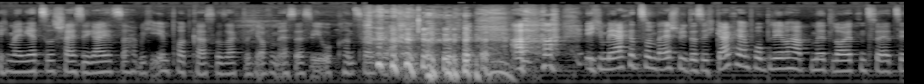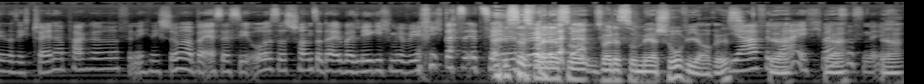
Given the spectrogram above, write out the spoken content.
ich meine, jetzt ist scheißegal, jetzt habe ich eben Podcast gesagt, dass ich auf dem SSEO-Konzert war. aber ich merke zum Beispiel, dass ich gar kein Problem habe, mit Leuten zu erzählen, dass ich Trailer Park höre, finde ich nicht schlimm, aber bei SSEO ist es schon so, da überlege ich mir, wem ich das erzähle. Ist das, weil das so, weil das so mehr Showy auch ist? Ja, vielleicht, ich weiß es nicht. Ja.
